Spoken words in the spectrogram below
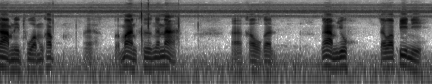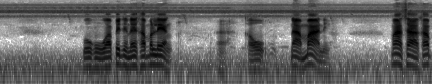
น้ำนี่ท่วมครับประมาณคืองั้นน่ะอ่าเขาก็งามอยู่ แต่ว่าปีนี้โบหัวเป็นอย่างไรครับมันแรงอ่าเขาน้ำมานี่มาซาครับ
